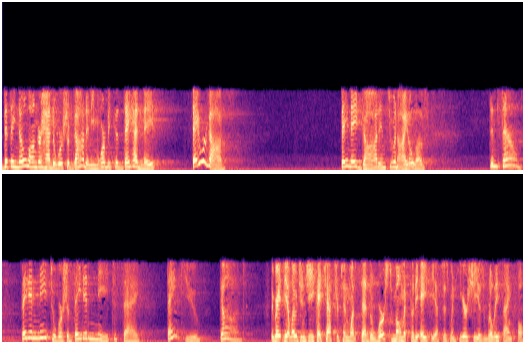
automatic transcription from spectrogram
that they no longer had to worship God anymore because they had made, they were gods. They made God into an idol of themselves. They didn't need to worship. They didn't need to say, Thank you, God. The great theologian G.K. Chesterton once said the worst moment for the atheist is when he or she is really thankful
